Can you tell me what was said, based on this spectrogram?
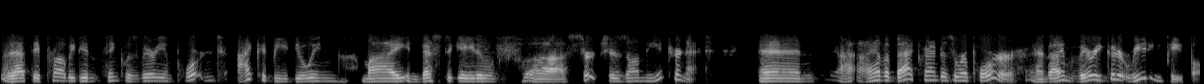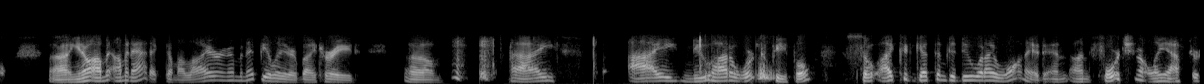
that they probably didn't think was very important, I could be doing my investigative uh, searches on the internet. And I, I have a background as a reporter, and I'm very good at reading people. Uh, you know, I'm, I'm an addict. I'm a liar and a manipulator by trade. Um, I I knew how to work people, so I could get them to do what I wanted. And unfortunately, after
